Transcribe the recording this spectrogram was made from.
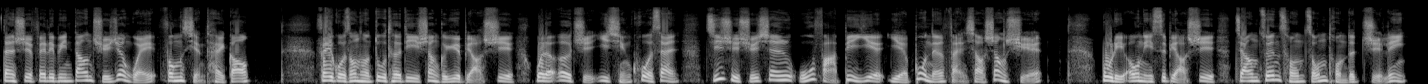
但是菲律宾当局认为风险太高。菲国总统杜特地上个月表示，为了遏制疫情扩散，即使学生无法毕业，也不能返校上学。布里欧尼斯表示，将遵从总统的指令，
